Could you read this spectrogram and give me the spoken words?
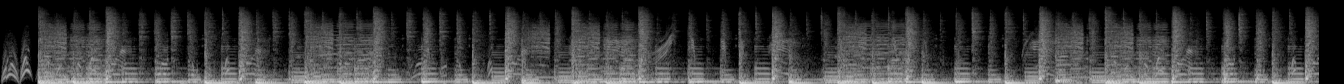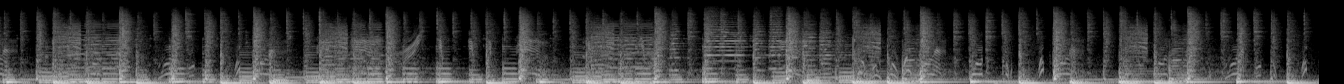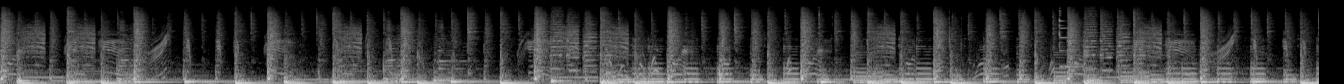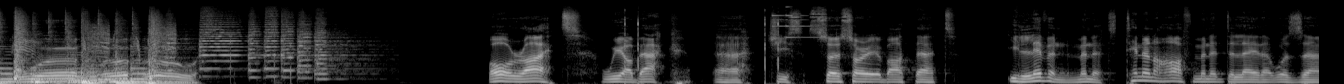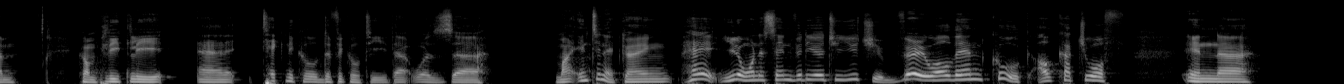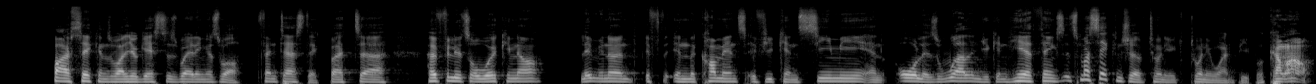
All right, we are back. Uh, jeez, so sorry about that. 11 minute, 10 and a half minute delay. That was um, completely a technical difficulty. That was uh, my internet going, hey, you don't want to send video to YouTube. Very well, then. Cool. I'll cut you off in uh, five seconds while your guest is waiting as well. Fantastic. But uh, hopefully it's all working now. Let me know if in the comments if you can see me and all is well and you can hear things. It's my second show of 2021, people. Come on.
